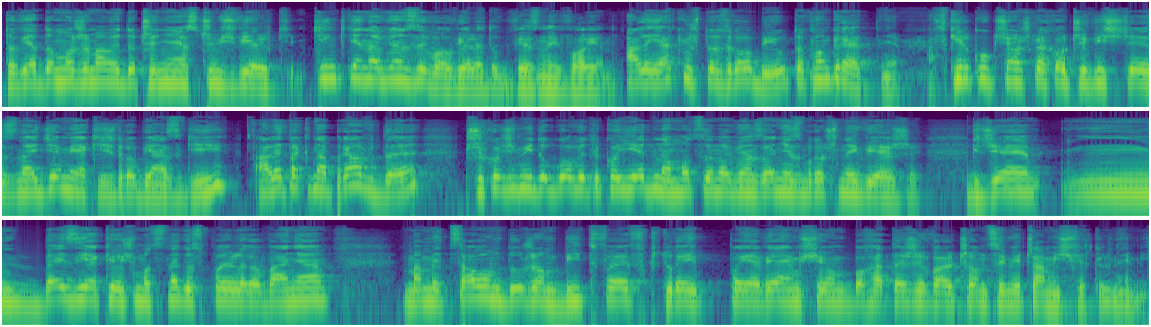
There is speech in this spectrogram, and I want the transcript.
to wiadomo, że mamy do czynienia z czymś wielkim. King nie nawiązywał wiele do Gwiezdnych Wojen, ale jak już to zrobił, to konkretnie. W kilku książkach oczywiście znajdziemy jakieś drobiazgi, ale tak naprawdę przychodzi mi do głowy tylko jedno mocne nawiązanie z Mrocznej Wieży, gdzie mm, bez jakiegoś mocnego spoilerowania mamy całą dużą bitwę, w której pojawiają się bohaterzy walczący mieczami świetlnymi.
